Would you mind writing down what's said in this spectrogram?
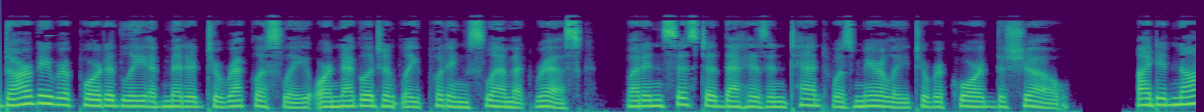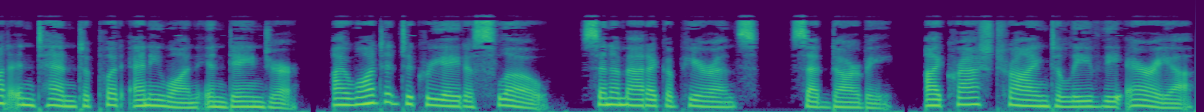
Darby reportedly admitted to recklessly or negligently putting Slim at risk, but insisted that his intent was merely to record the show. I did not intend to put anyone in danger. I wanted to create a slow, cinematic appearance, said Darby. I crashed trying to leave the area,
